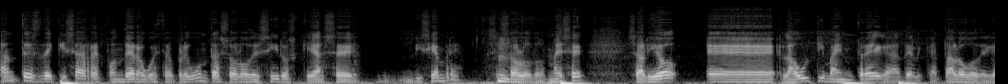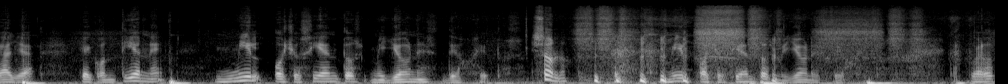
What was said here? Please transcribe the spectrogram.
Antes de quizás responder a vuestra pregunta, solo deciros que hace diciembre, hace hmm. solo dos meses, salió eh, la última entrega del catálogo de Gaia que contiene 1.800 millones de objetos. Solo. 1.800 millones de objetos. ¿De acuerdo?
